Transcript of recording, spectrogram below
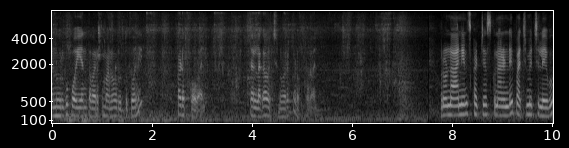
ఆ నురుగు పోయేంత వరకు మనం రుద్దుకొని కడుక్కోవాలి. తెల్లగా వచ్చిన వరకు కడుక్కోవాలి. రెండు ఆనియన్స్ కట్ చేసుకున్నానండి. పచ్చిమిర్చి లేవు.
